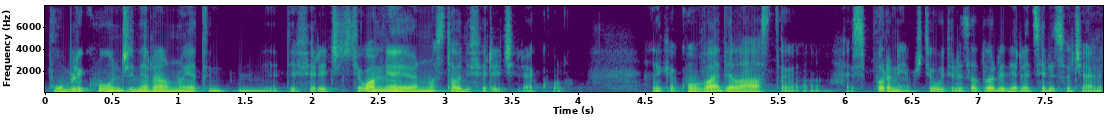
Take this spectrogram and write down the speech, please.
publicul în general nu e atât de fericit. Oamenii nu stau de fericire acolo. Adică cumva de la asta, hai să pornim, știi, utilizatorii de rețele sociale,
